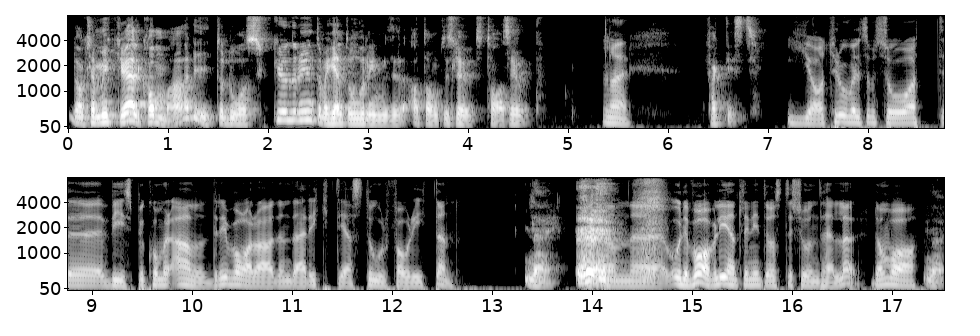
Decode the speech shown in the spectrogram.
de kan mycket väl komma dit och då skulle det ju inte vara helt orimligt att de till slut tar sig upp. Nej. Faktiskt. Jag tror väl som så att eh, Visby kommer aldrig vara den där riktiga storfavoriten. Nej. Men, eh, och det var väl egentligen inte Östersund heller. De var Nej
